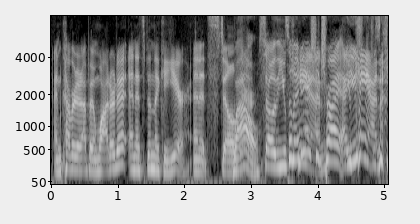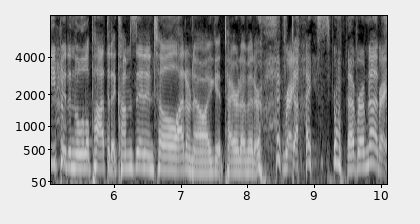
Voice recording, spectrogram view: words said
and covered it up and watered it and it's been like a year and it's still Wow. there. So you so maybe I should try. I usually can. just keep it in the little pot that it comes in until I don't know. I get tired of it or it Right. dies or whatever. I'm not. Right.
